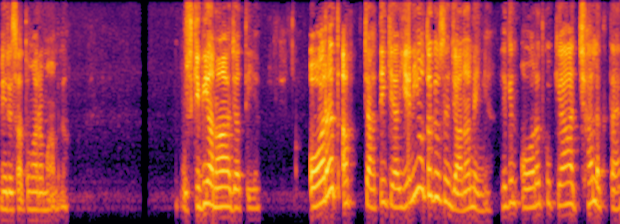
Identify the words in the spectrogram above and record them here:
میرے ساتھ تمہارا معاملہ۔ اس کی بھی آنا آ جاتی ہے۔ عورت اب چاہتی کیا یہ نہیں ہوتا کہ اس نے جانا نہیں ہے، لیکن عورت کو کیا اچھا لگتا ہے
